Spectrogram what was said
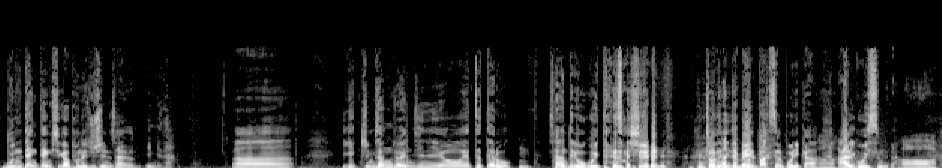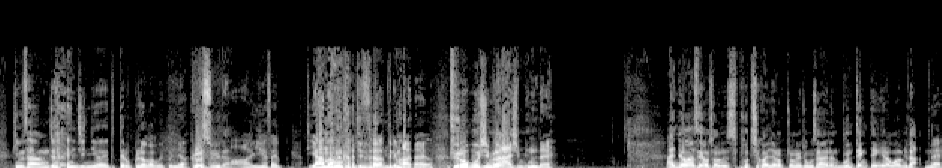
문땡땡 씨가 보내주신 사연입니다. 아, 이게 김상조 엔지니어의 뜻대로 음. 사연들이 오고 있다는 사실을 저는 이제 메일 박스를 보니까 아. 알고 있습니다. 아, 김상조 엔지니어의 뜻대로 굴러가고 있군요. 그렇습니다. 아, 이 회사에 야망을 가진 사람들이 많아요. 들어보시면 아십니다. 네. 안녕하세요. 저는 스포츠 관련 업종에 종사하는 문땡땡이라고 합니다. 네.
